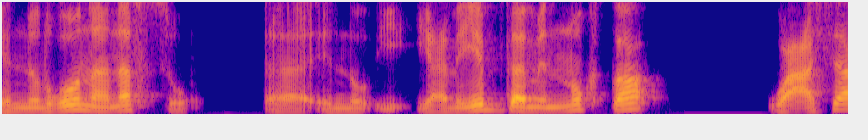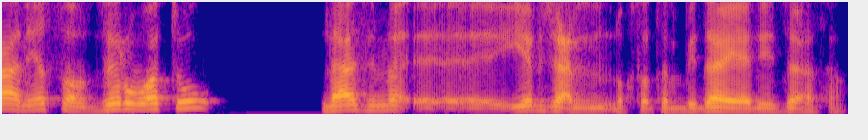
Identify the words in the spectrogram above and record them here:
انه الغنى نفسه إنه يعني يبدأ من نقطة وعشان يصل ذروته لازم آه، يرجع لنقطة البداية دي ذاتها.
